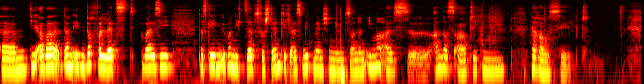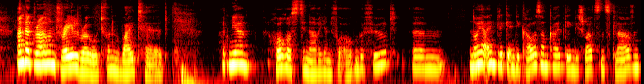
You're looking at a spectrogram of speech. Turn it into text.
ähm, die aber dann eben doch verletzt, weil sie das Gegenüber nicht selbstverständlich als Mitmenschen nimmt, sondern immer als äh, andersartigen heraushebt. Underground Railroad von Whitehead hat mir Horrorszenarien vor Augen geführt, ähm, neue Einblicke in die Grausamkeit gegen die schwarzen Sklaven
